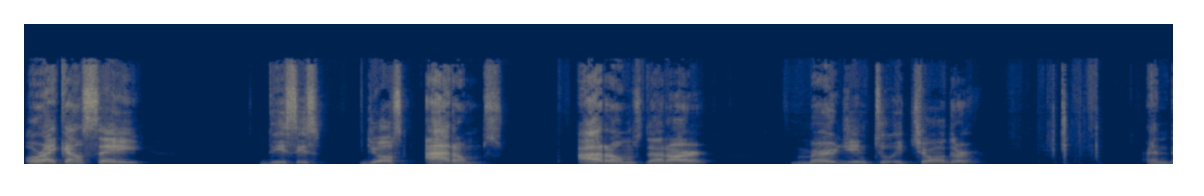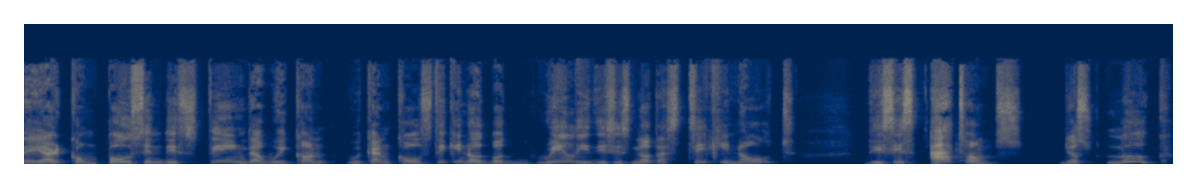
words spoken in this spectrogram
Or i can say this is just atoms. Atoms that are merging to each other and they are composing this thing that we can we can call sticky note. But really this is not a sticky note. This is atoms. Just look.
